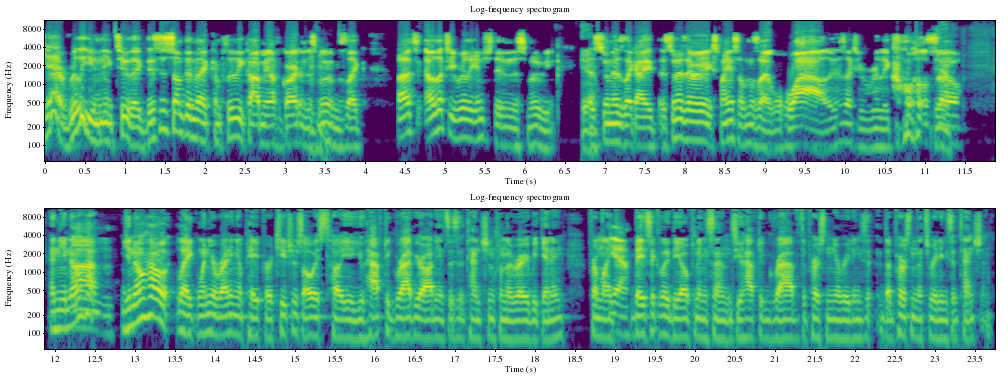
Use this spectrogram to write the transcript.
Yeah, really unique too. Like this is something that completely caught me off guard in this Mhm. movie. It's like I was, I was actually really interested in this movie. Yeah. As soon as like I, as soon as they were explaining something, I was like, wow, this is actually really cool. So And you know how Um, you know how like when you're writing a paper, teachers always tell you you have to grab your audience's attention from the very beginning, from like Yeah. basically the opening sentence. You have to grab the person you're reading, the person that's reading's attention.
